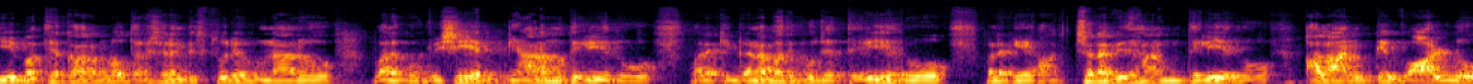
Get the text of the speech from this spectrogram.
ఈ మధ్యకాలంలో దర్శనమిస్తూనే ఉన్నారు. వాళ్ళకు విషయ జ్ఞానము తెలియదు వాళ్ళకి గణపతి పూజ తెలియదు వాళ్ళకి అర్చన విధానం తెలియదు. అలాంటి వాళ్ళు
